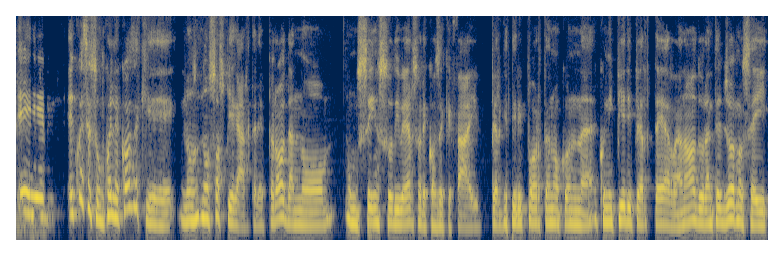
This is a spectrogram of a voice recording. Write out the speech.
E, e, queste sono quelle cose che non, non, so spiegartele, però danno un senso diverso alle cose che fai, perché ti riportano con, con i piedi per terra, no? Durante il giorno sei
